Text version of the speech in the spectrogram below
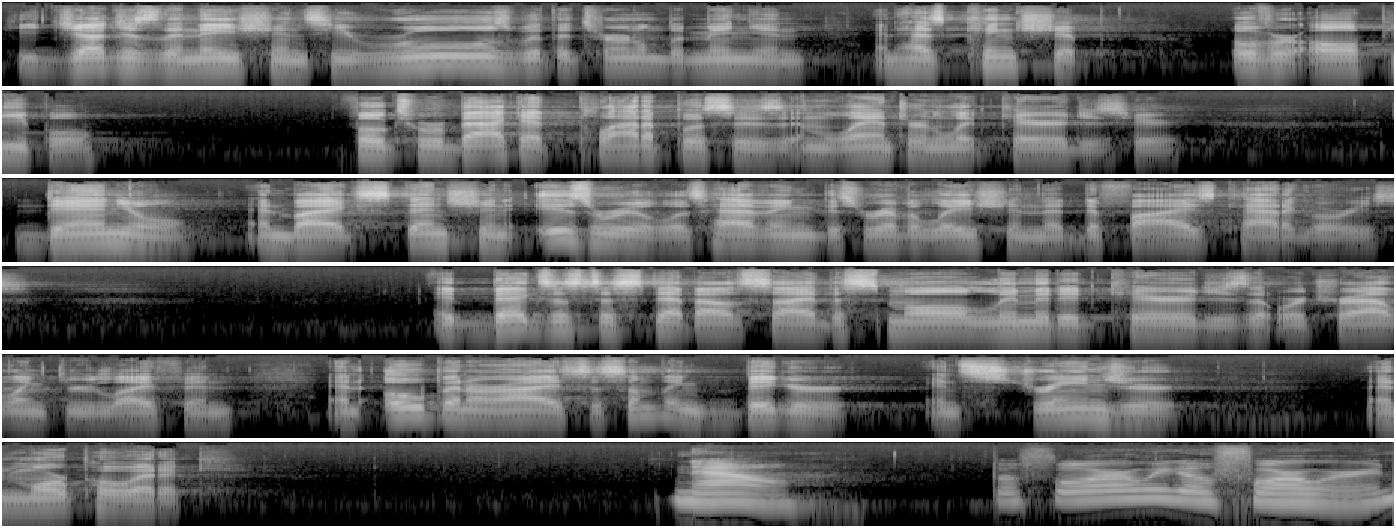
He judges the nations, he rules with eternal dominion, and has kingship over all people. Folks, we're back at platypuses and lantern lit carriages here. Daniel, and by extension, Israel, is having this revelation that defies categories. It begs us to step outside the small, limited carriages that we're traveling through life in and open our eyes to something bigger and stranger and more poetic. Now, before we go forward,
